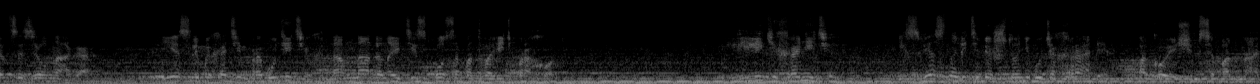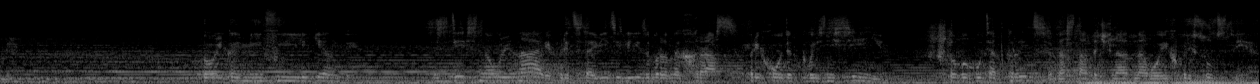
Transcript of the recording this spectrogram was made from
Покоятся Зелнага. Если мы хотим пробудить их, нам надо найти способ отворить проход. Великий Хранитель, Известно ли тебе что-нибудь о храме, покоящемся под нами? Только мифы и легенды. Здесь, на Ульнаре, представители избранных рас приходят к Вознесению. Чтобы путь открылся, достаточно одного их присутствия.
